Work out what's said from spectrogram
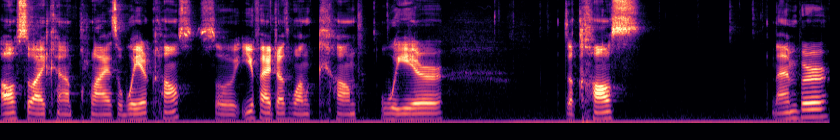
also I can apply the where clause. So if I just want to count where the course number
